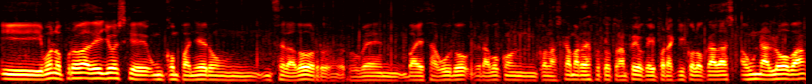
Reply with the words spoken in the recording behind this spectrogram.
Y bueno, prueba de ello es que un compañero, un, celador, Rubén Baez Agudo, grabó con, con las cámaras de fototrampeo que hay por aquí colocadas a una loba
